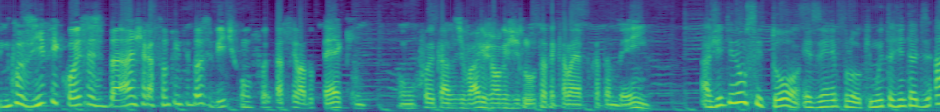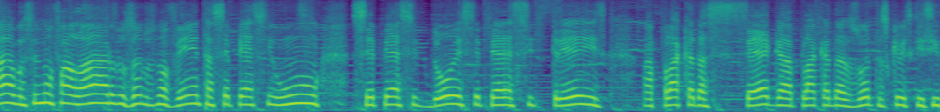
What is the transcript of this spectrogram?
Inclusive coisas da geração 32-bit, como foi o caso, sei lá, do Tekken, como foi o caso de vários jogos de luta daquela época também. A gente não citou, exemplo, que muita gente tá dizendo, ah, vocês não falaram dos anos 90, CPS1, CPS2, CPS3, a placa da Sega, a placa das outras, que eu esqueci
